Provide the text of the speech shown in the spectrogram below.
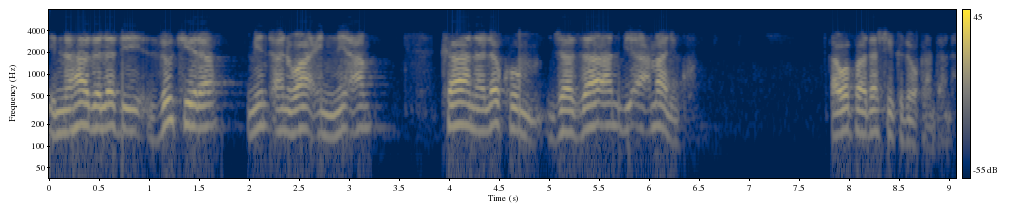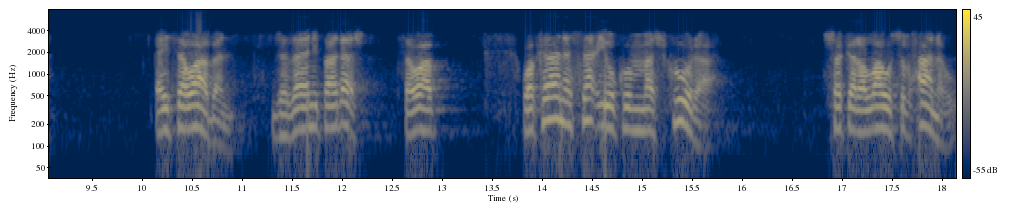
إن هذا الذي ذكر من أنواع النعم كان لكم جزاء بأعمالكم. أو پاداشی کردەوەکانتانە أي ثوابا. جزاء پاداش ثواب. وكان سعيكم مشكورا. شكر الله سبحانه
